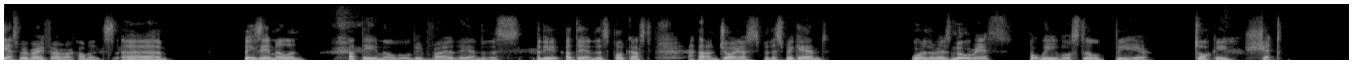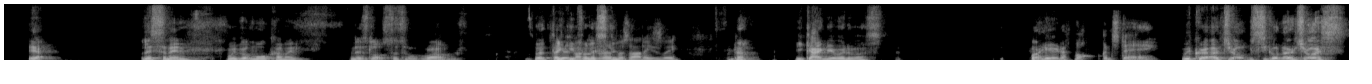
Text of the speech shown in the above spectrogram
yes, we're very fair of our comments. Um, please email in at the email that will be provided at the end of this video, at the end of this podcast, and join us for this weekend where there is no race, but we will still be here talking shit. Yeah, listening. We've got more coming. There's lots to talk about. But thank You're you for getting rid of listening. Easily. you can't get rid of us. We're here to fucking stay. We quit our jobs. You got no choice.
